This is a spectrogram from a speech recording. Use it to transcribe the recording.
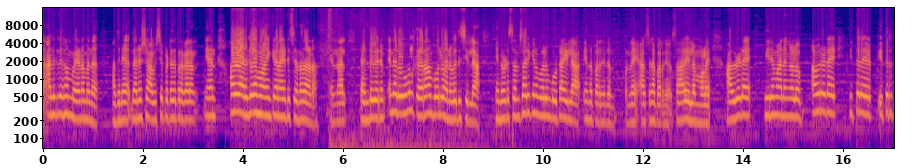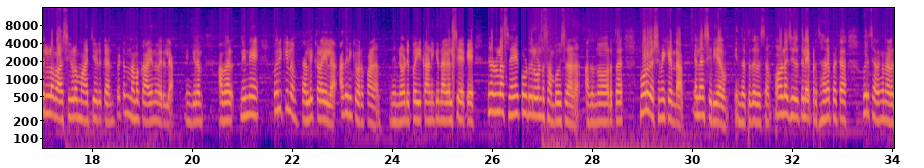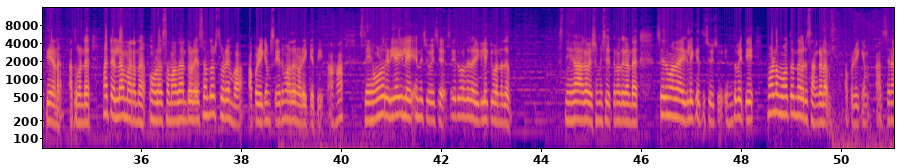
അനുഗ്രഹം വേണമെന്ന്. അതിന് ധനുഷ് ആവശ്യപ്പെട്ടത് പ്രകാരം ഞാൻ അവരുടെ അനുഗ്രഹം വാങ്ങിക്കാനായിട്ട് ചെന്നതാണ്. എന്നാൽ രണ്ടുപേരും എന്നെ റൂമിൽ കയറാൻ പോലും അനുവദിച്ചില്ല. എന്നോട് സംസാരിക്കാൻ പോലും കൂട്ടായില്ല എന്ന് പറഞ്ഞതും ഉടനെ അർച്ചന പറഞ്ഞു സാരയില്ല മോളെ. അവരുടെ തീരുമാനങ്ങളും അവരുടെ ഇത്തര ഇത്തരത്തിലുള്ള വാശികളും മാറ്റിയെടുക്കാൻ പെട്ടെന്ന് നമുക്കായെന്ന് വരില്ല. എങ്കിലും അവർ നിന്നെ ഒരിക്കലും തള്ളിക്കളയില്ല. അതെനിക്ക് ഉറപ്പാണ്. നിന്നോടിപ്പോൾ ഈ കാണിക്കുന്ന അകൽച്ചയൊക്കെ നിന്നോടുള്ള സ്നേഹക്കൂടുതൽ കൊണ്ട് സംഭവിച്ചതാണ്. അതൊന്നും ഓർത്ത് മോൾ വിഷമിക്കേണ്ട. എല്ലാം ശരിയാകും. ഇന്നത്തെ ദിവസം മോളുടെ ജീവിതത്തിലെ പ്രധാനപ്പെട്ട ഒരു ചടങ്ങ് നടക്കുകയാണ്. അതുകൊണ്ട് മറ്റെല്ലാം മറന്ന് മോൾ സമാധാനത്തോടെ സന്തോഷത്തോടെയും വാ. അപ്പോഴേക്കും സേതുമാധവനോടേക്ക് എത്തി. ആഹാ സ്നേഹമോൾ റെഡിയായില്ലേ എന്ന് ചോദിച്ച് സേതുമാധവൻ അരികിലേക്ക് വന്നത് സ്നേഹ ആകെ വിഷമിച്ച് നിൽക്കുന്നത് കണ്ട് സേതുമാധവൻ അരികിലേക്ക് എത്തി ചോദിച്ചു എന്തു പറ്റി? മോളുടെ മുഖത്ത് എന്താ ഒരു സങ്കടം. അപ്പോഴേക്കും അർച്ചന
